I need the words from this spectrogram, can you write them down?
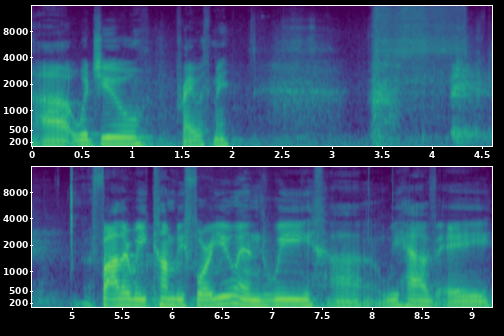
uh, would you pray with me? Father, we come before you, and we, uh, we have a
